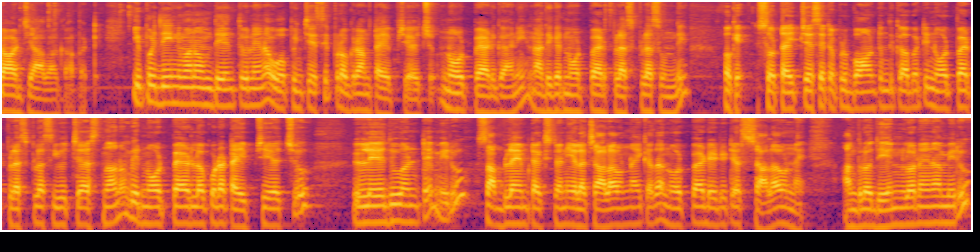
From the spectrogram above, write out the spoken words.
డాట్ జావా కాబట్టి. ఇప్పుడు దీన్ని మనం దేంతోనైనా ఓపెన్ చేసి ప్రోగ్రామ్ టైప్ చేయొచ్చు. నోట్ ప్యాడ్ కానీ నా దగ్గర నోట్ ప్యాడ్ ప్లస్ ప్లస్ ఉంది. ఓకే సో టైప్ చేసేటప్పుడు బాగుంటుంది కాబట్టి నోట్ ప్యాడ్ ప్లస్ ప్లస్ యూజ్ చేస్తున్నాను. మీరు నోట్ ప్యాడ్లో కూడా టైప్ చేయొచ్చు. లేదు అంటే మీరు సబ్లైమ్ టెక్స్ట్ అని ఇలా చాలా ఉన్నాయి కదా నోట్ ప్యాడ్ ఎడిటర్స్ చాలా ఉన్నాయి. అందులో దేనిలోనైనా మీరు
